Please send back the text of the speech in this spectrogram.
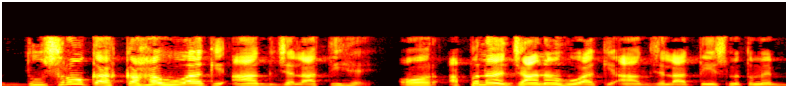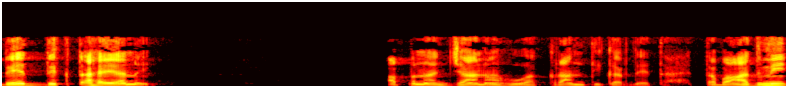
दूसरों का कहा हुआ कि आग जलाती है और अपना जाना हुआ कि आग जलाती, इसमें तुम्हें भेद दिखता है या नहीं? अपना जाना हुआ क्रांति कर देता है। तब आदमी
